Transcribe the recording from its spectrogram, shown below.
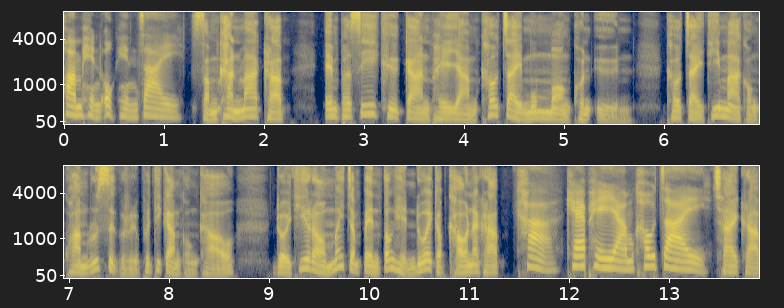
ความเห็นอกเห็นใจ สำคัญมากครับ Empathy คือการพยายามเข้าใจมุมมองคนอื่น เข้าใจที่มาของความรู้สึกหรือพฤติกรรมของเขา โดยที่เราไม่จำเป็นต้องเห็นด้วยกับเขานะครับ ค่ะ แค่พยายามเข้าใจ ใช่ครับ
